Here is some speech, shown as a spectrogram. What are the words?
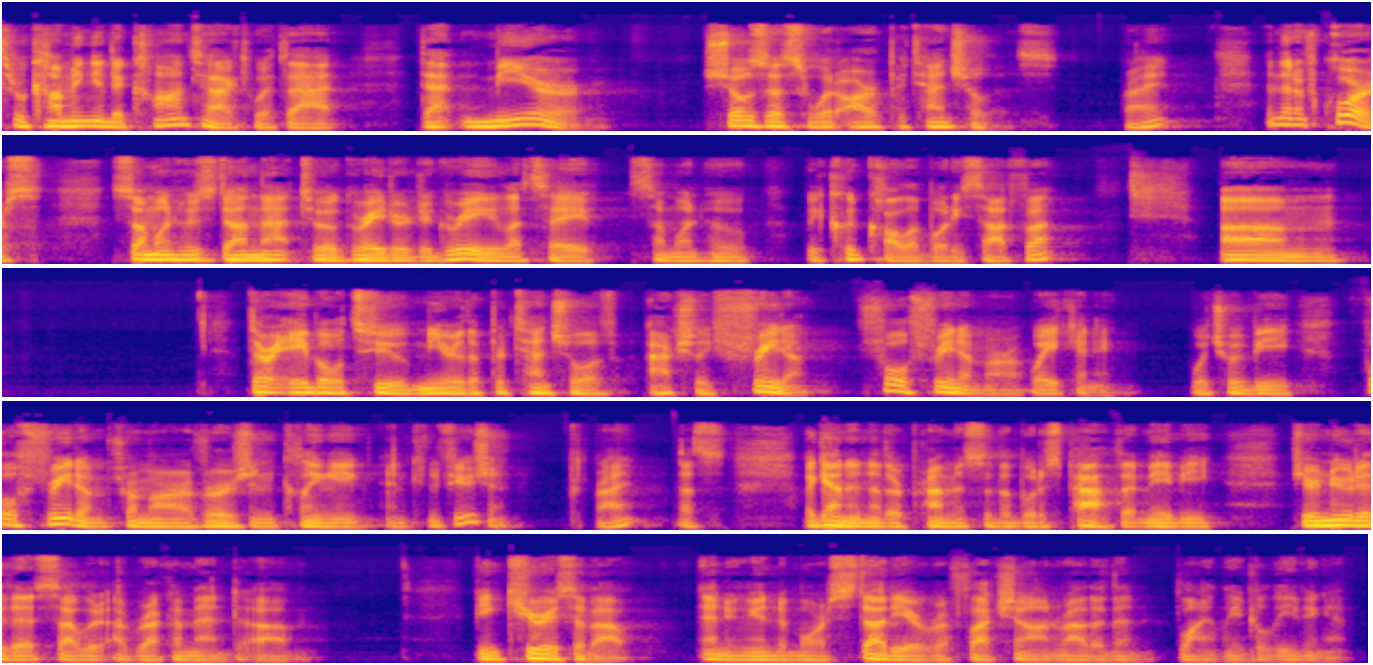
through coming into contact with that, that mirror shows us what our potential is, right? And then, of course, someone who's done that to a greater degree, let's say someone who we could call a bodhisattva, um, they're able to mirror the potential of actually freedom, full freedom or awakening, which would be full freedom from our aversion, clinging, and confusion, right? That's, again, another premise of the Buddhist path that maybe if you're new to this, I would I'd recommend um, being curious about, entering into more study or reflection on rather than blindly believing it.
